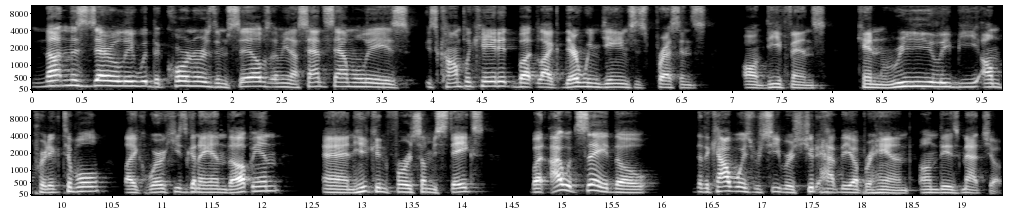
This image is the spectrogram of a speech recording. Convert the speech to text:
not necessarily with the corners themselves. I mean, Asante Samuel is is complicated, but like Derwin James's presence on defense can really be unpredictable, like where he's gonna end up in, and he can force some mistakes. But I would say though that the Cowboys receivers should have the upper hand on this matchup.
